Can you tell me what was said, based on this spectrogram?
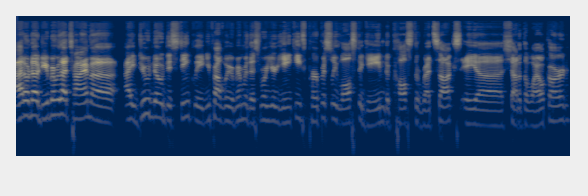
I don't know. Do you remember that time? Uh, I do know distinctly, and you probably remember this, where your Yankees purposely lost a game to cost the Red Sox a uh, shot at the wild card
